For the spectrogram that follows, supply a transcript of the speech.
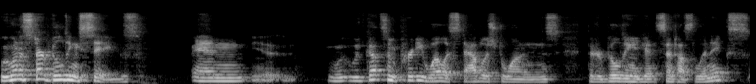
we want to start building SIGs. And we've got some pretty well established ones that are building against CentOS Linux,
